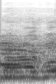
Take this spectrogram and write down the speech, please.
ভাড়া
